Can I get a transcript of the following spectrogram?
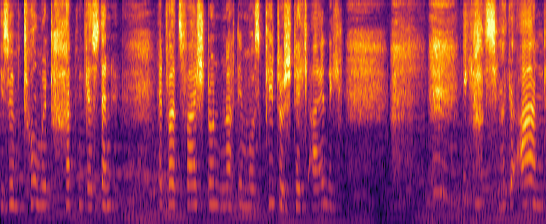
die Symptome traten gestern etwa zwei Stunden nach dem Moskitostich ein. Ich, ich hab's ja geahnt.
